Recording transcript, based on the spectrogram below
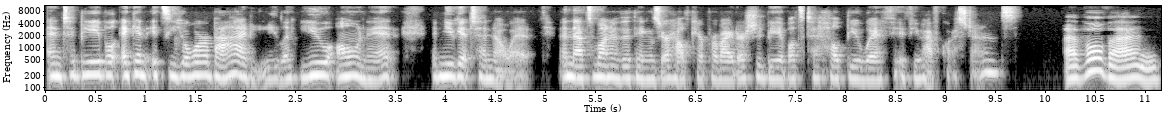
And to be able, again, it's your body, like you own it and you get to know it. And that's one of the things your healthcare provider should be able to help you with if you have questions. A vulva and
